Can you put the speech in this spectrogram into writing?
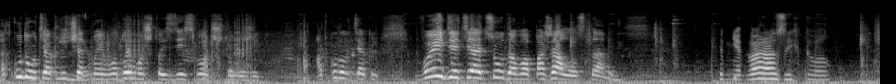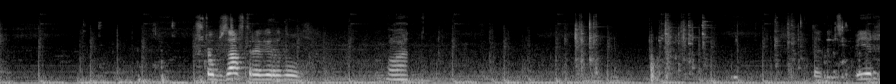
Откуда у тебя ключи от моего дома, что здесь вот что лежит? Откуда у тебя ключ? Выйдите отсюда, пожалуйста, Ты мне два раза их давал. Чтоб завтра вернул. Ладно. Так, теперь...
